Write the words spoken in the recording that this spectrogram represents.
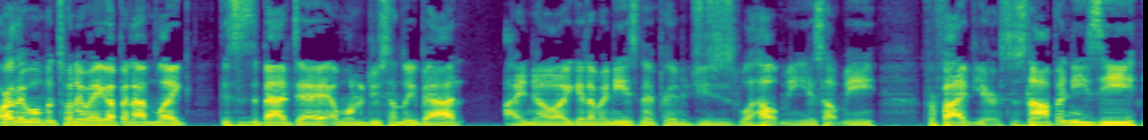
Are there moments when I wake up and I'm like, this is a bad day, I want to do something bad? I know I get on my knees and I pray to Jesus will help me. He's helped me for five years. It's not been easy.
